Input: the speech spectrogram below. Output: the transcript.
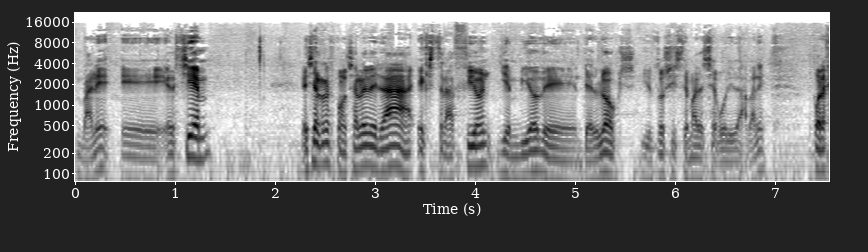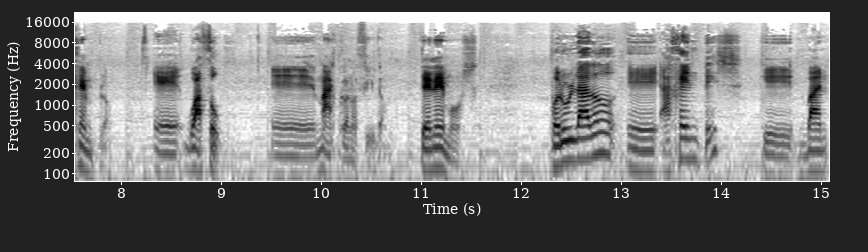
¿vale? Eh, el SIEM es el responsable de la extracción y envío de, logs y otros sistemas de seguridad, ¿vale? Por ejemplo, eh, Wazoo, eh, más conocido. Tenemos, por un lado, eh, agentes que van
